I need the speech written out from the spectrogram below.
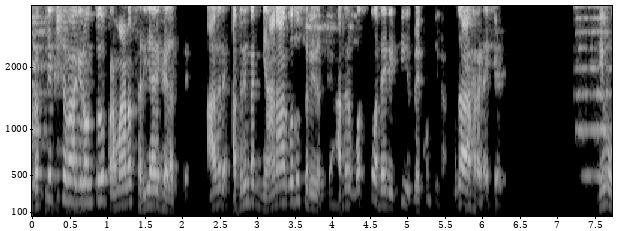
ಪ್ರತ್ಯಕ್ಷವಾಗಿರುವಂತದ್ದು ಪ್ರಮಾಣ ಸರಿಯಾಗಿ ಹೇಳುತ್ತೆ. ಆದ್ರೆ ಅದರಿಂದ ಜ್ಞಾನ ಆಗೋದು ಸರಿ ಇರುತ್ತೆ. ಆದ್ರೆ ವಸ್ತು ಅದೇ ರೀತಿ ಇರ್ಬೇಕು ಅಂತಿಲ್ಲ. ಉದಾಹರಣೆ ಹೇಳಿ. ನೀವು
